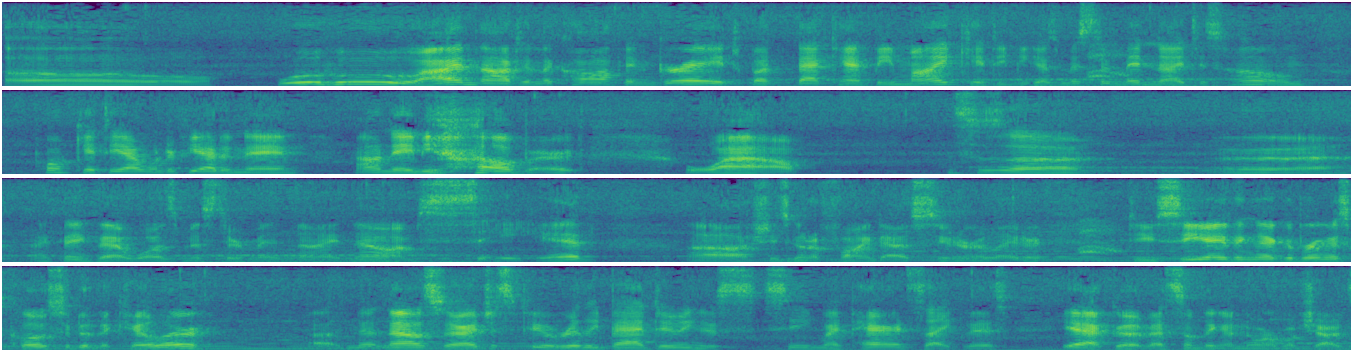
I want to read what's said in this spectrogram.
Oh. Woohoo! I'm not in the coffin. Great, but that can't be my kitty because Mr. Midnight is home. Poor kitty, I wonder if you had a name. I'll name you Albert. Wow. This is a... Uh, I think that was Mr. Midnight. Now I'm sad. Uh, she's gonna find out sooner or later. Do you see anything that could bring us closer to the killer? Uh, no, sir, I just feel really bad doing this, seeing my parents like this. Yeah, good. That's something a normal child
